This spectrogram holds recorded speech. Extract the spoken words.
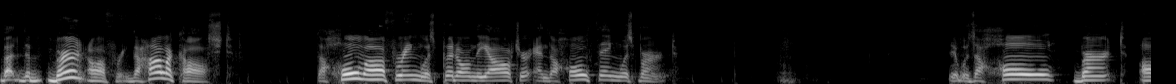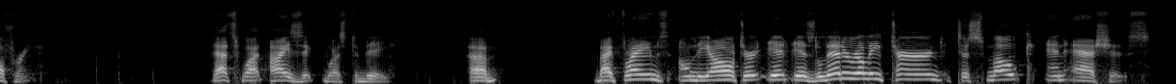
but the burnt offering, the Holocaust, the whole offering was put on the altar and the whole thing was burnt. It was a whole burnt offering. That's what Isaac was to be. Uh, by flames on the altar, it is literally turned to smoke and ashes.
